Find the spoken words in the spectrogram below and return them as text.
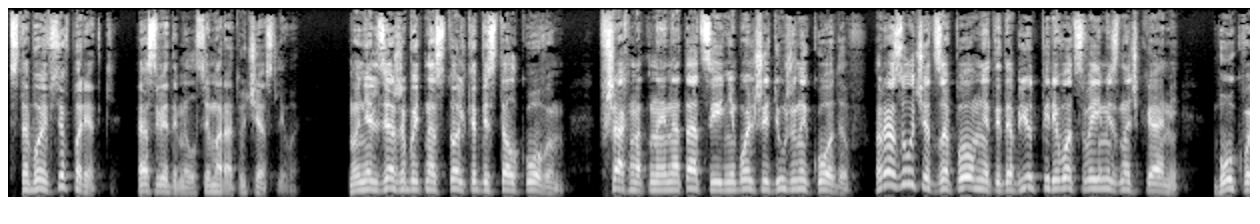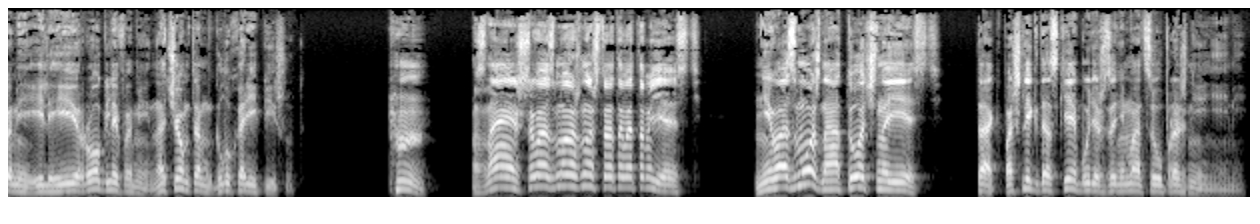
С тобой все в порядке? Осведомился Марат участливо. Но нельзя же быть настолько бестолковым. В шахматной нотации не больше дюжины кодов. Разучат, запомнят и добьют перевод своими значками. Буквами или иероглифами, на чем там глухари пишут. Хм, знаешь, возможно, что-то в этом есть. Невозможно, а точно есть. Так, пошли к доске, будешь заниматься упражнениями.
